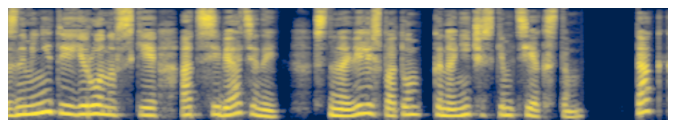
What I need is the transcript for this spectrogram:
Знаменитые ероновские «отсебятины» становились потом каноническим текстом. Так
